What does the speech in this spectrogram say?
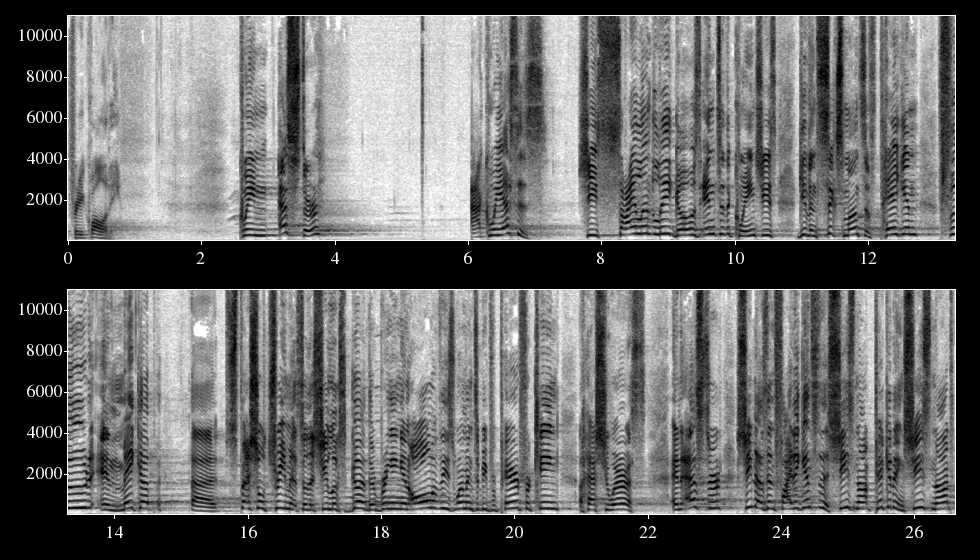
for equality. Queen Esther acquiesces. She silently goes into the queen. She's given six months of pagan food and makeup uh, special treatment so that she looks good. They're bringing in all of these women to be prepared for King Ahasuerus. And Esther, she doesn't fight against this. She's not picketing. She's not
